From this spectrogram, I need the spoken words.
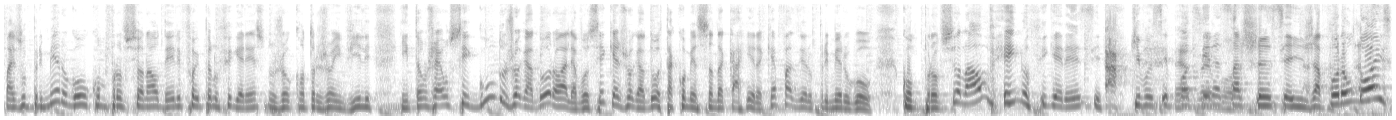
mas o primeiro gol como profissional dele foi pelo Figueirense no jogo contra o Joinville. Então já é o segundo jogador. Olha, você que é jogador, tá começando a carreira, quer fazer o primeiro gol como profissional, vem no Figueirense que você pode ter essa chance aí. Já foram dois,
